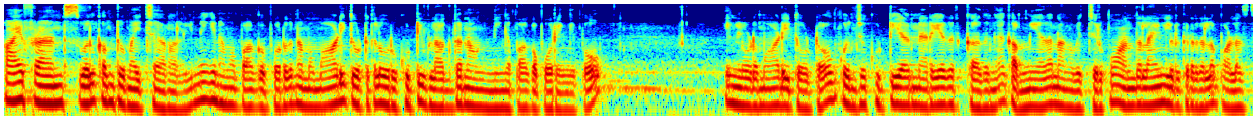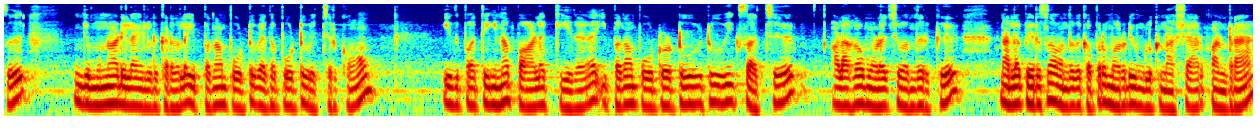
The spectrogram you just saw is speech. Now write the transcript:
Hi friends welcome to my channel இன்றைக்கி நம்ம பார்க்க போகிறது நம்ம மாடி தோட்டத்தில் ஒரு குட்டி விளாக் தான் நான் நீங்கள் பார்க்க போகிறீங்க இப்போது எங்களோட மாடி தோட்டம் கொஞ்சம் குட்டியாக நிறைய இருக்காதுங்க. கம்மியாக தான் நாங்கள் வச்சுருக்கோம். அந்த லைனில் இருக்கிறதெல்லாம் பழசு. இங்கே முன்னாடி லைனில் இருக்கிறதெல்லாம் இப்போ தான் போட்டு விதை போட்டு வச்சுருக்கோம். இது பார்த்திங்கன்னா பாலக்கீரை. இப்போ தான் போட்டோம். டூ டூ வீக்ஸ் ஆச்சு. அழகாக முளைச்சி வந்திருக்கு. நல்லா பெருசாக வந்ததுக்கப்புறம் மறுபடியும் உங்களுக்கு நான் ஷேர் பண்ணுறேன்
